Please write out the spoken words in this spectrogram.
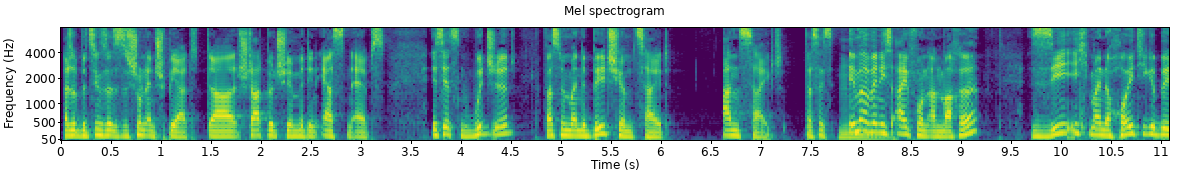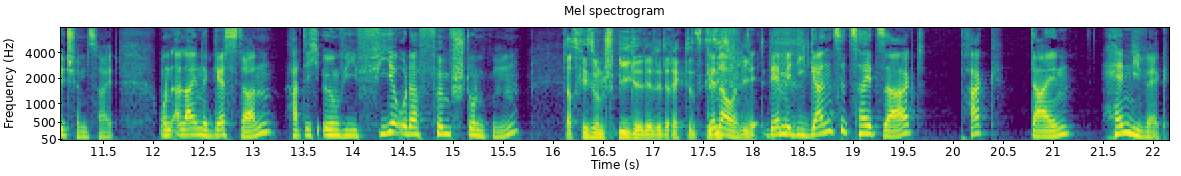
also beziehungsweise es ist schon entsperrt, da Startbildschirm mit den ersten Apps, ist jetzt ein Widget, was mir meine Bildschirmzeit anzeigt. Das heißt, hm. immer wenn ich das iPhone anmache, sehe ich meine heutige Bildschirmzeit. Und alleine gestern hatte ich irgendwie vier oder fünf Stunden. Das ist wie so ein Spiegel, der dir direkt ins Gesicht genau, fliegt. Genau, der, der mir die ganze Zeit sagt, pack dein Handy weg.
